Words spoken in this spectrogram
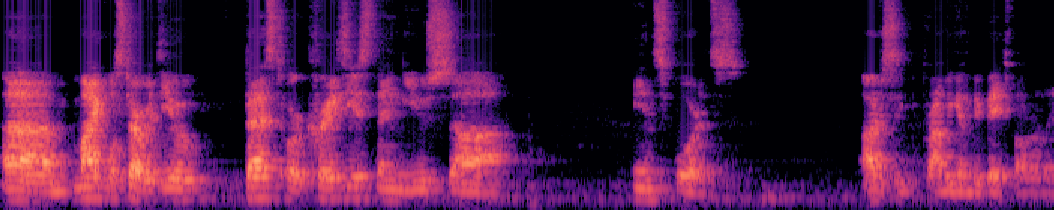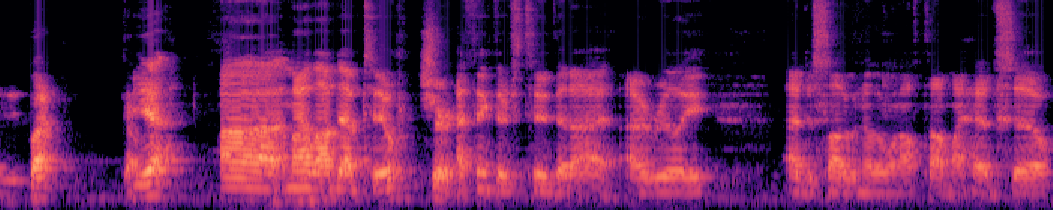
Um, Mike, we'll start with you. Best or craziest thing you saw in sports? Obviously, probably going to be baseball related, but go. Yeah. Uh, am I allowed to have two? sure. I think there's two that I, I really, I just thought of another one off the top of my head. So,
